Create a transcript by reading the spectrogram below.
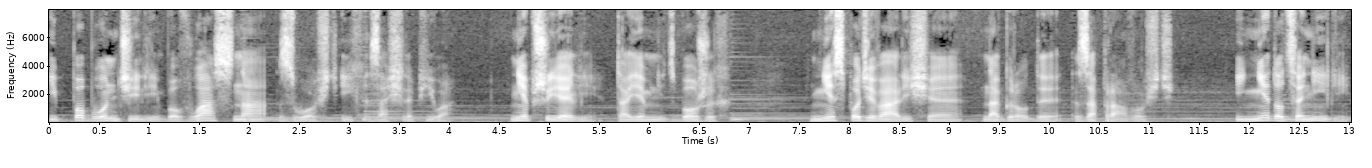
i pobłądzili, bo własna złość ich zaślepiła. Nie przyjęli tajemnic Bożych, nie spodziewali się nagrody za prawość i nie docenili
